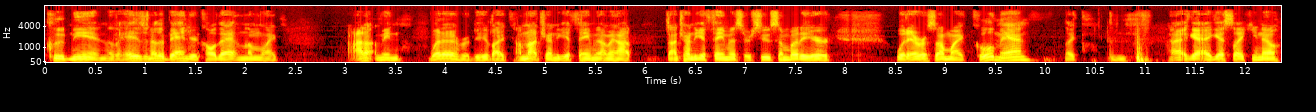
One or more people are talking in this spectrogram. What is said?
clued me in. I was like, hey, there's another band here called that, and I'm like, I don't. I mean, whatever, dude. Like, I'm not trying to get famous. I mean, I'm not trying to get famous or sue somebody or whatever. So I'm like, cool, man. Like, I, I guess like you know,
